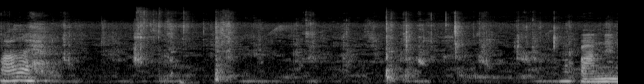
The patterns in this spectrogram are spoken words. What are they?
มาเลย ปานหนึ่ง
